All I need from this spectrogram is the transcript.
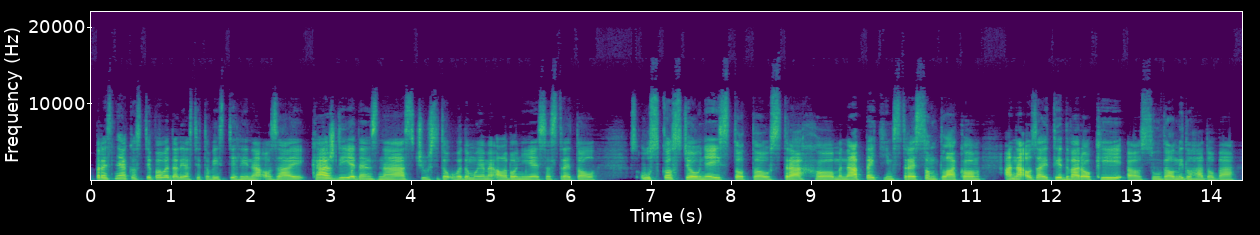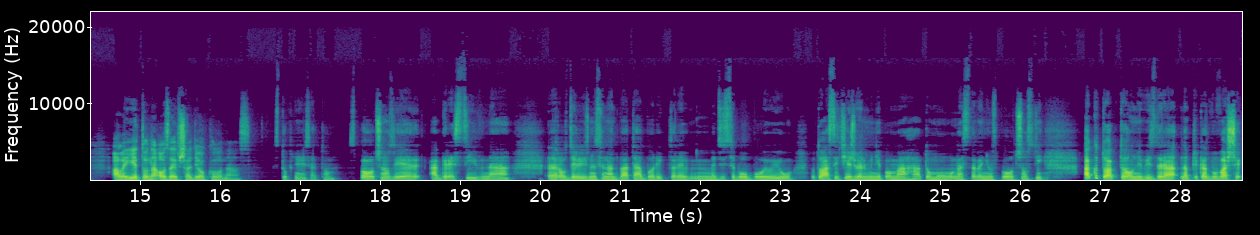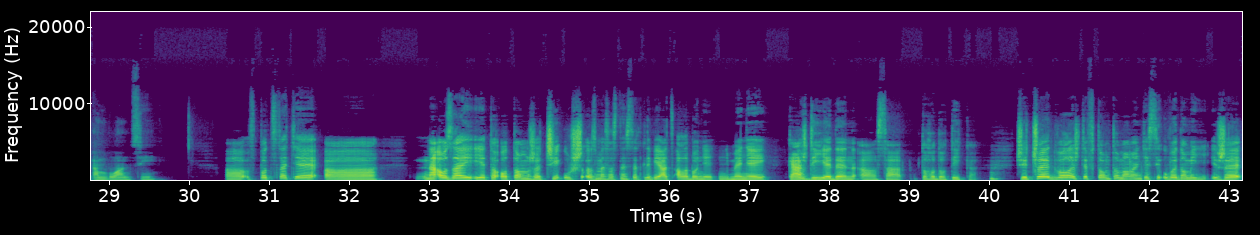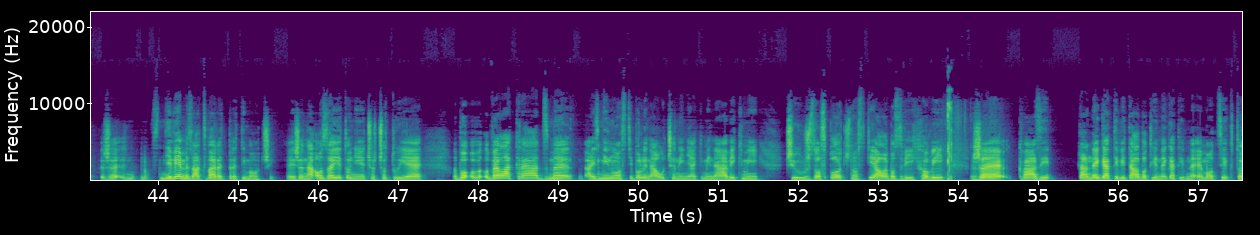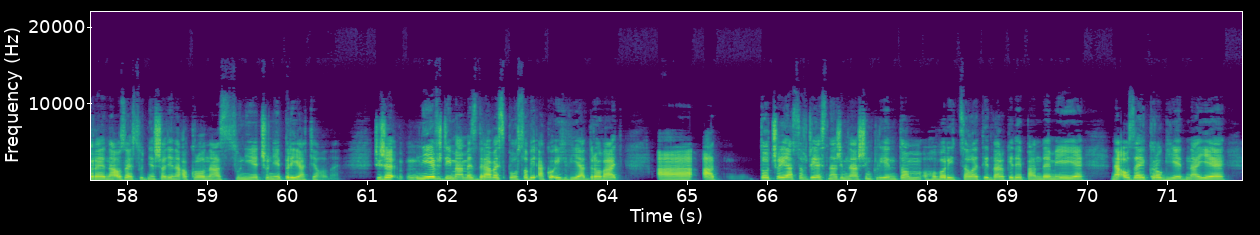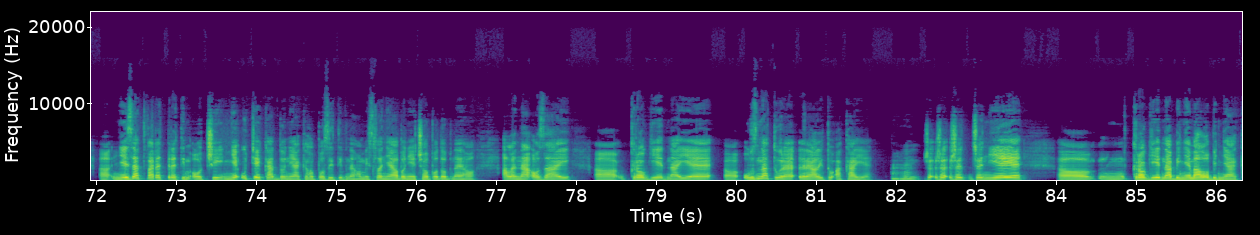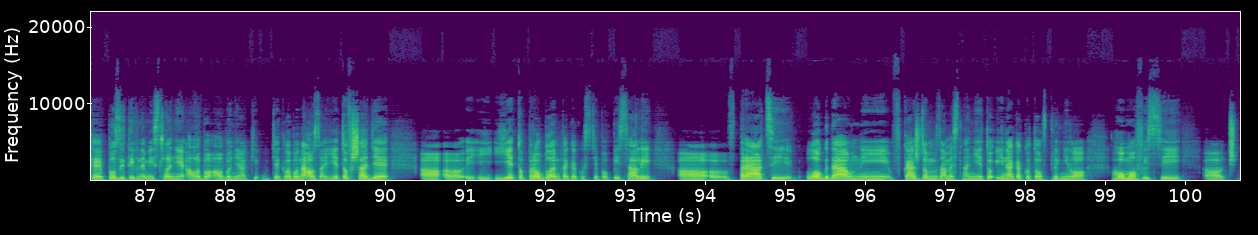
Presne ako ste povedali a ste to vystihli, naozaj každý jeden z nás, či už si to uvedomujeme alebo nie, sa stretol s úzkosťou, neistotou, strachom, napätím, stresom, tlakom a naozaj tie dva roky e, sú veľmi dlhá doba, ale je to naozaj všade okolo nás. Stupňuje sa to. Spoločnosť je agresívna. E, rozdelili sme sa na dva tábory, ktoré medzi sebou bojujú. Toto asi tiež veľmi nepomáha tomu nastaveniu spoločnosti. Ako to aktuálne vyzerá napríklad vo vašej ambulancii? Uh, v podstate uh, naozaj je to o tom, že či už sme sa s tým stretli viac alebo ne, menej, každý jeden uh, sa toho dotýka. Hm. Čiže čo je dôležité v tomto momente si uvedomiť, že, že nevieme zatvárať pred tým oči. Hej, že naozaj je to niečo, čo tu je. Lebo veľakrát sme aj z minulosti boli naučení nejakými návykmi, či už zo spoločnosti alebo z výchovy, že kvázi tá negativita alebo tie negatívne emócie, ktoré naozaj sú dnes všade okolo nás, sú niečo nepriateľné. Čiže nie vždy máme zdravé spôsoby, ako ich vyjadrovať a, a to, čo ja sa vždy aj snažím našim klientom hovoriť celé tie dva roky tej pandémie, je naozaj krok jedna je nezatvárať pred tým oči, neutekať do nejakého pozitívneho myslenia alebo niečoho podobného, ale naozaj krok jedna je uznať tú realitu, aká je. Uh-huh. Že, že, že, že nie je krok jedna by nemalo byť nejaké pozitívne myslenie alebo, alebo nejaký útek, lebo naozaj je to všade, je to problém, tak ako ste popísali, v práci, lockdowny, v každom zamestnaní je to inak, ako to ovplyvnilo home office,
